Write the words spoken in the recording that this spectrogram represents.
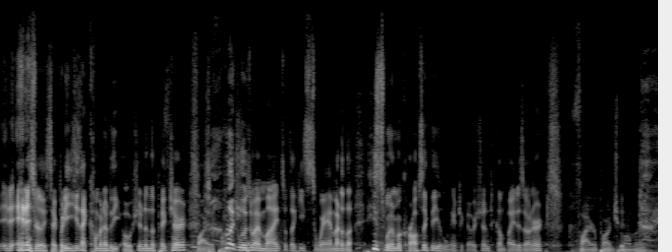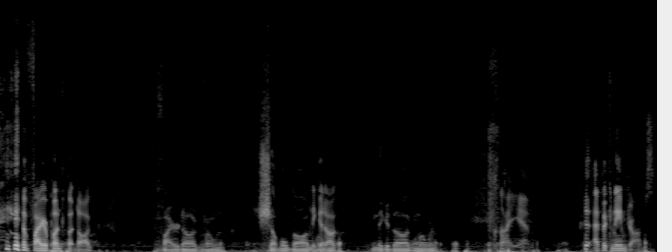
It, it is really sick, but he, he's like coming out of the ocean in the picture. fire I'm like losing my mind. So it's like he swam out of the he swam across like the Atlantic Ocean to come bite his owner. Fire punch moment. Fire punch, but dog, Fire dog moment. Shovel dog. nigga moment. dog. Nigga dog moment. I am. Epic name drops.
